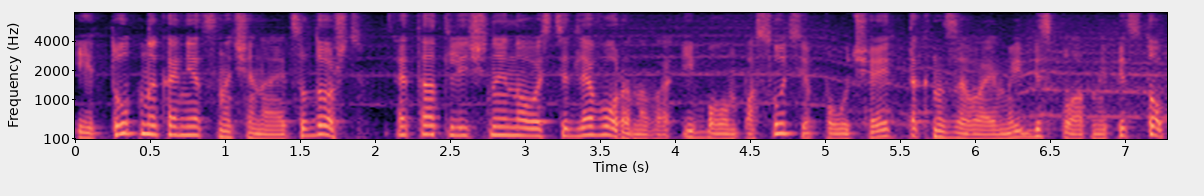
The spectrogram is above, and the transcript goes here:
И тут, наконец, начинается дождь. Это отличные новости для Воронова, ибо он, по сути, получает так называемый бесплатный пидстоп,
